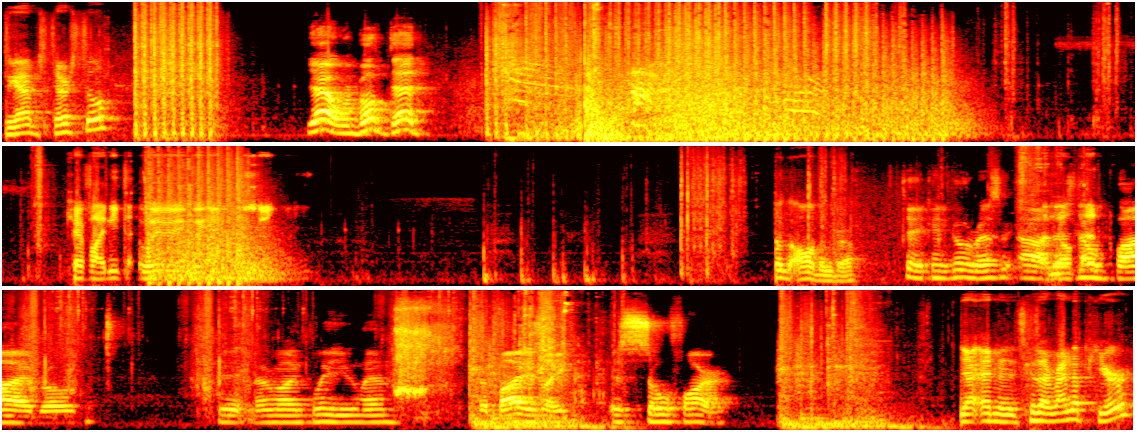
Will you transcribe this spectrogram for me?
The guy upstairs still? Yeah, we're both dead. Careful, I need to. Wait, wait, wait. wait. Killed all of them, bro. Okay, can you go res me? Oh, there's no dead. buy, bro. Shit, never mind. Play you, man. The buy is like is so far. Yeah, and it's because I ran up here.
